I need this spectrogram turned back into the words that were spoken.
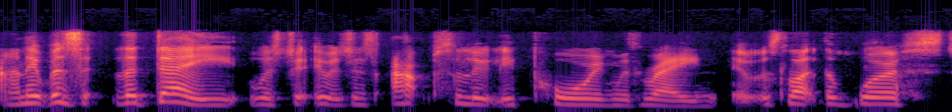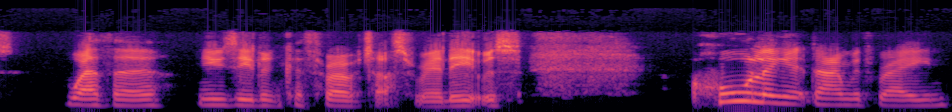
and it was the day was ju- it was just absolutely pouring with rain. It was like the worst weather New Zealand could throw at us. Really, it was hauling it down with rain,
